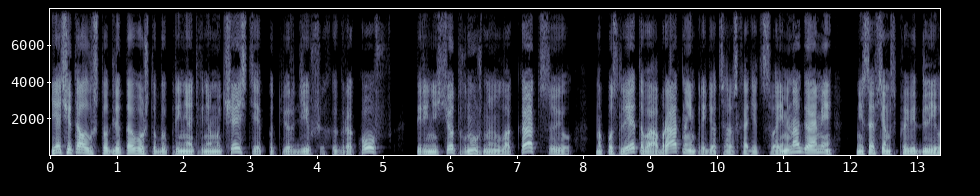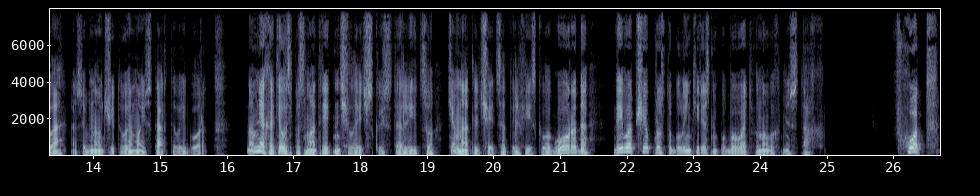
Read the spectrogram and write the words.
Я читал, что для того, чтобы принять в нем участие, подтвердивших игроков перенесет в нужную локацию, но после этого обратно им придется расходиться своими ногами. Не совсем справедливо, особенно учитывая мой стартовый город. Но мне хотелось посмотреть на человеческую столицу, чем она отличается от эльфийского города, да и вообще просто было интересно побывать в новых местах. Вход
